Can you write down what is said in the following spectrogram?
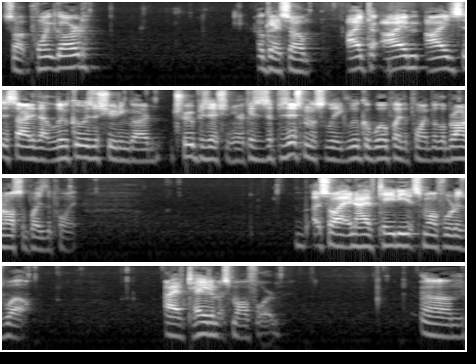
So at point guard, okay, so I, I, I decided that Luka was a shooting guard, true position here, because it's a positionless league. Luka will play the point, but LeBron also plays the point. So I, and I have KD at small forward as well. I have Tatum at small forward. Um,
